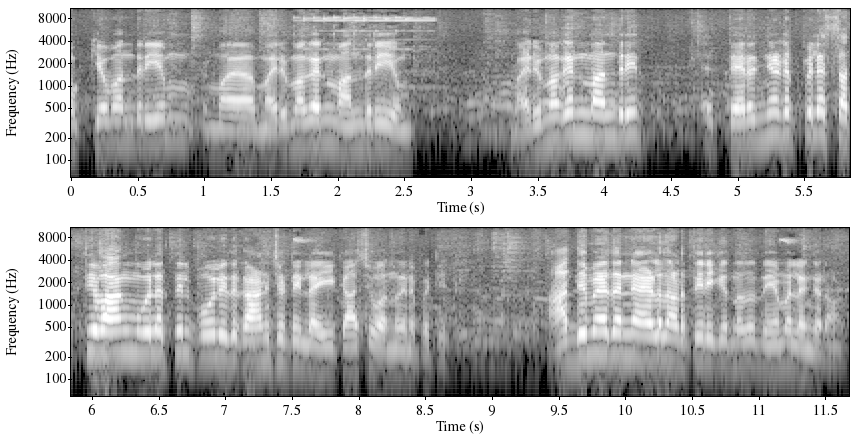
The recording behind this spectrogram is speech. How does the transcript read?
മുഖ്യമന്ത്രിയും മരുമകൻ മന്ത്രിയും മരുമകൻ മന്ത്രി തെരഞ്ഞെടുപ്പിലെ സത്യവാങ്മൂലത്തിൽ പോലും ഇത് കാണിച്ചിട്ടില്ല ഈ കാശ് വന്നതിനെ പറ്റിയിട്ട്. ആദ്യമേ തന്നെ അയാൾ നടത്തിയിരിക്കുന്നത് നിയമലംഘനമാണ്.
